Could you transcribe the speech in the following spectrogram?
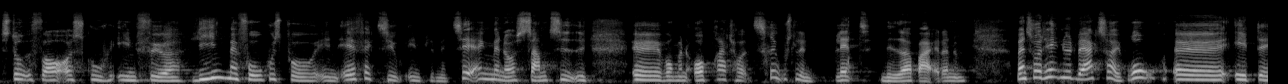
stod for at skulle indføre Lean med fokus på en effektiv implementering, men også samtidig, øh, hvor man opretholdt trivselen blandt medarbejderne. Man tog et helt nyt værktøj i brug, øh, et øh,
